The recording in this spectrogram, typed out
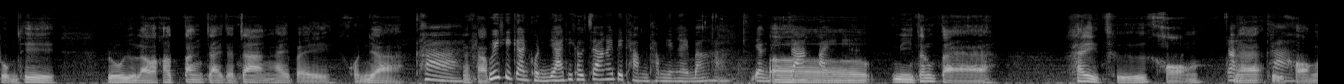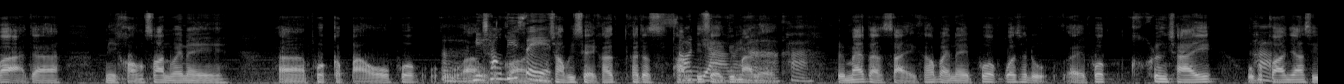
กลุ่มที่ รู้อยู่แล้วว่าเขาตั้งใจจะจ้างให้ไปขนยา ค่ะนะครับ วิธีการขนยาที่เขาจ้างให้ไปทำทำยังไงบ้างคะ อย่างที่จ้างไปเนี่ย เอ่อมีตั้งแต่ให้ถือของอะนะฮะค่ะถือของก็อาจจะมีของซ่อนไว้ในเอ่อพวกกระเป๋าพวกอ่าเอ่อมีช่องพิเศษ มีช่องพิเศษเขาเขาจะซ่อนทำพิเศษยาขึ้นมาไว้เลยอ่าค่ะ หรือแม้แต่ใส่เข้าไปในพวกวัสดุไอ้พวกเครื่องใช้อุปกรณ์ยาสี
